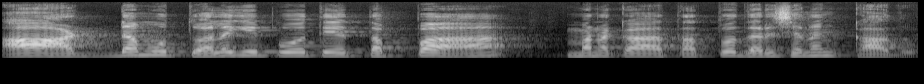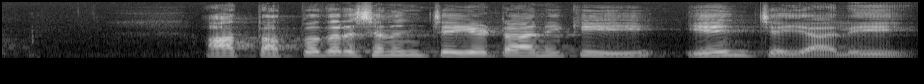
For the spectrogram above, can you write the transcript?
ఆ అడ్డము తొలగిపోతే తప్ప మనకు ఆ తత్వదర్శనం కాదు. ఆ తత్వదర్శనం చేయటానికి ఏం చేయాలి?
